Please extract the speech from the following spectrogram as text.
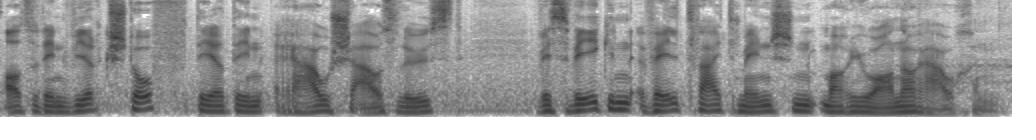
also den Wirkstoff, der den Rausch auslöst, weswegen weltweit Menschen Marihuana rauchen.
